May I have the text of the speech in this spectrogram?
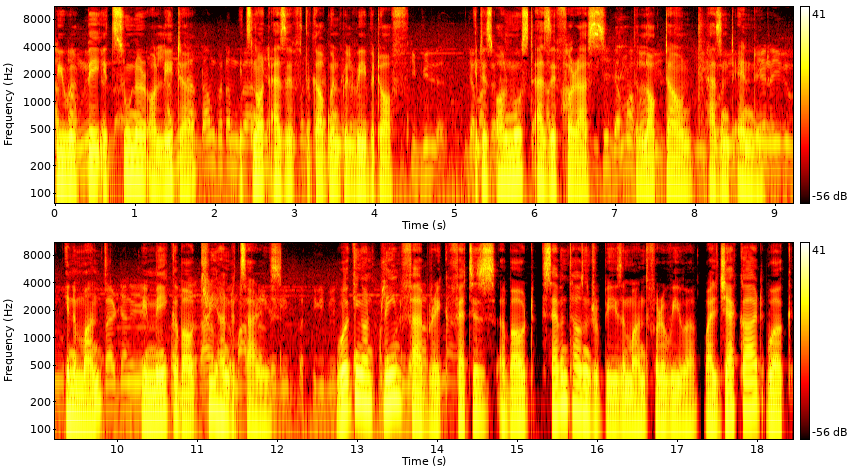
We will pay it sooner or later. It's not as if the government will waive it off. It is almost as if for us, the lockdown hasn't ended. In a month, we make about 300 saris. Working on plain fabric fetches about 7,000 rupees a month for a weaver, while jacquard work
